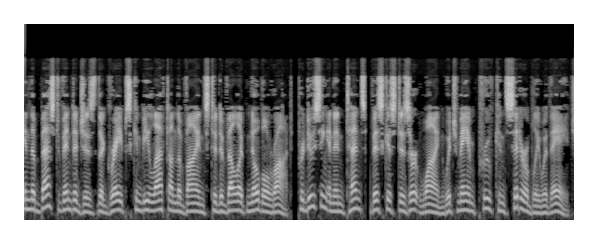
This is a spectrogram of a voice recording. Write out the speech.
In the best vintages the grapes can be left on the vines to develop noble rot, producing an intense, viscous dessert wine which may improve considerably with age.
